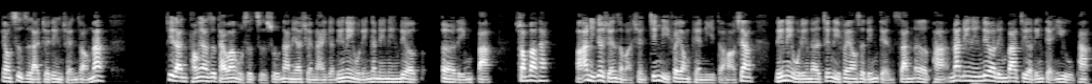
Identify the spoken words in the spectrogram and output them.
用市值来决定权重。那既然同样是台湾五十指数，那你要选哪一个？零零五零跟零零六二零八双胞胎。啊，你就选什么？选经理费用便宜的哈，像零零五零的经理费用是零点三二帕，那零零六二零八只有零点一五帕。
